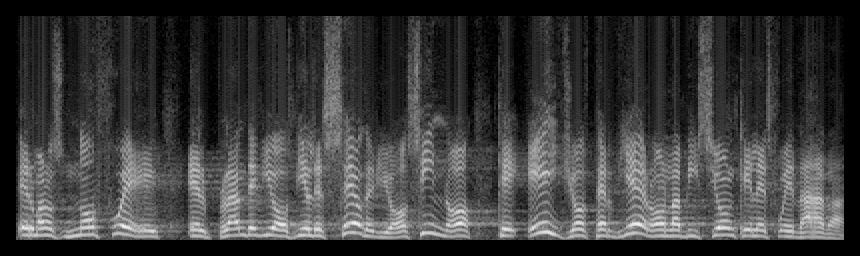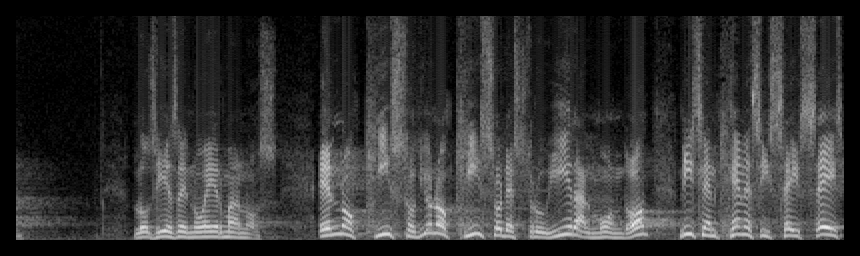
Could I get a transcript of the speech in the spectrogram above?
Hermanos, no fue el plan de Dios ni el deseo de Dios, sino que ellos perdieron la visión que les fue dada. Los días de Noé, hermanos, él no quiso, Dios no quiso destruir al mundo. Dice en Génesis 6:6,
